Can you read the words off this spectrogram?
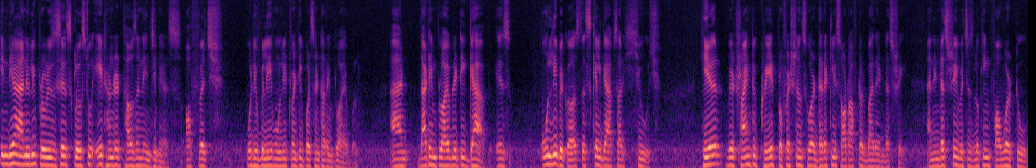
India annually produces close to 800,000 engineers, of which, would you believe, only 20% are employable. And that employability gap is only because the skill gaps are huge. Here, we are trying to create professionals who are directly sought after by the industry. An industry which is looking forward to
